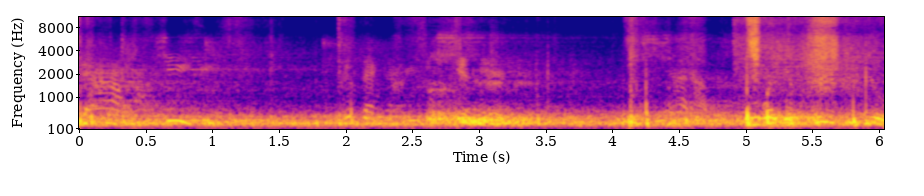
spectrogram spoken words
Down, that crazy shit. Shut up. Do what to do.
